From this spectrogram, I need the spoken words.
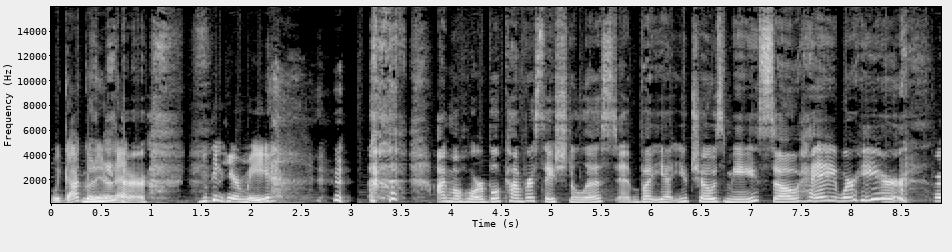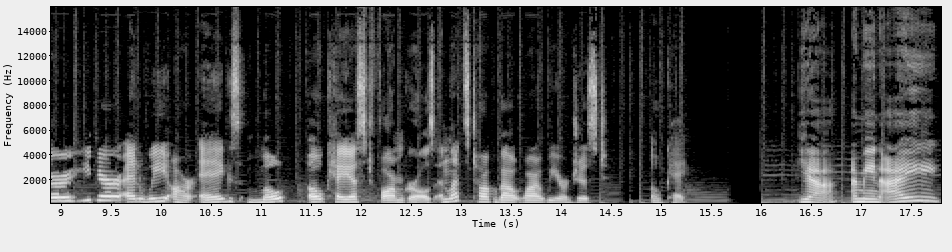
We got good Me internet. neither. You can hear me. I'm a horrible conversationalist, but yet you chose me. So, hey, we're here. We're here and we are Ag's most okayest farm girls. And let's talk about why we are just okay. Yeah, I mean, I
